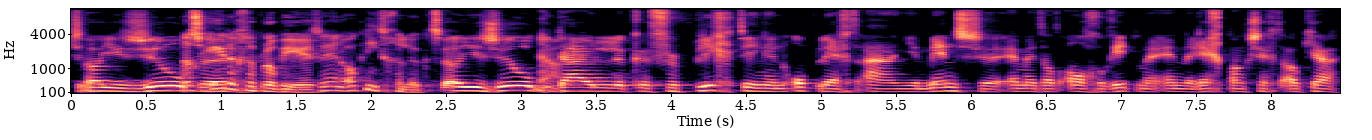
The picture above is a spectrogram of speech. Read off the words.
Terwijl je zulke, dat is eerder geprobeerd hè, en ook niet gelukt. terwijl je zulke Ja. duidelijke verplichtingen oplegt aan je mensen en met dat algoritme. En de rechtbank zegt ook, ja,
